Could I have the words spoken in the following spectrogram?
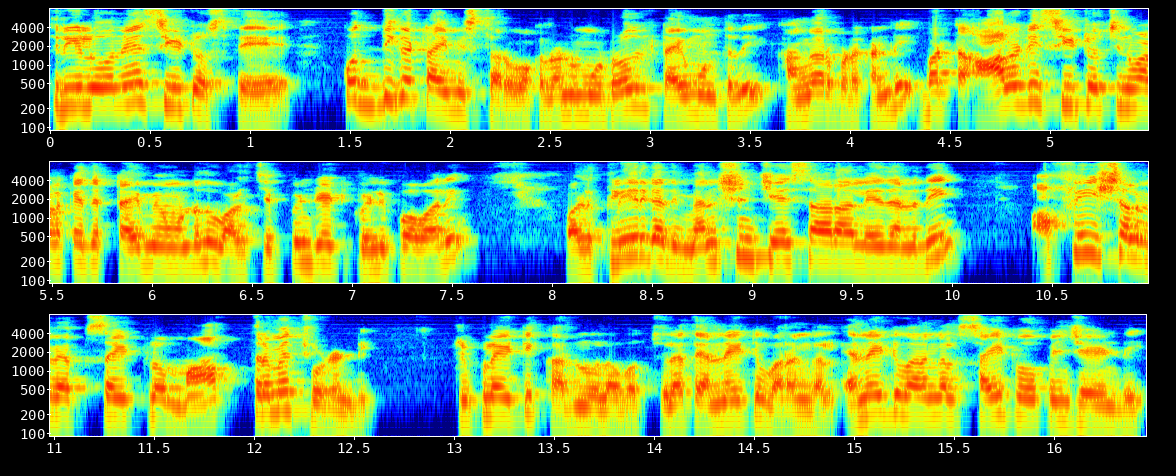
త్రీలోనే సీట్ వస్తే కొద్దిగా టైం ఇస్తారు. ఒక రెండు మూడు రోజులు టైం ఉంటుంది. కంగారు పడకండి. బట్ ఆల్రెడీ సీట్ వచ్చిన వాళ్ళకైతే టైం ఏమి ఉండదు. వాళ్ళు చెప్పిన డేట్కి వెళ్ళిపోవాలి. వాళ్ళు క్లియర్గా అది మెన్షన్ చేశారా లేదన్నది అఫీషియల్ వెబ్సైట్లో మాత్రమే చూడండి. ట్రిపుల్ ఐటీ కర్నూలు అవ్వచ్చు. లేకపోతే NIT Warangal. NIT Warangal site open చేయండి.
